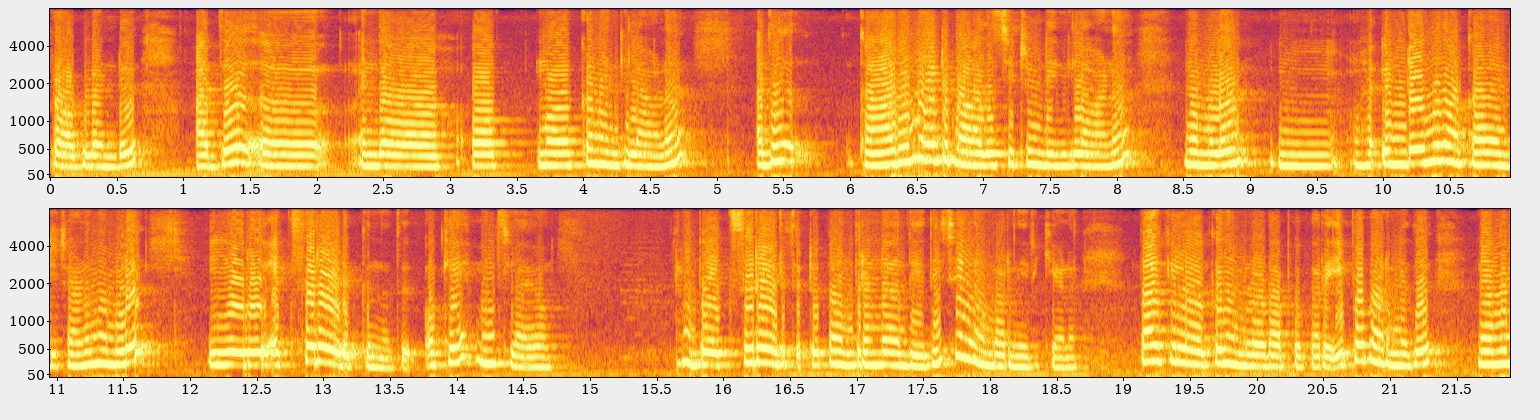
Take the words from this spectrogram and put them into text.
പ്രോബ്ലം ഉണ്ട്. അത് എന്താ നോക്കണമെങ്കിലാണ് അത് കാര്യമായിട്ട് ബാധിച്ചിട്ടുണ്ടെങ്കിലാണ് നമ്മൾ ഉണ്ടോയെന്ന് നോക്കാൻ വേണ്ടിയിട്ടാണ് നമ്മൾ ഈ ഒരു എക്സ്റേ എടുക്കുന്നത്. ഓക്കെ മനസ്സിലായോ? അപ്പോൾ എക്സ്റേ എടുത്തിട്ട് പന്ത്രണ്ടാം തീയതി ചെല്ലാൻ പറഞ്ഞിരിക്കുകയാണ്. ബാക്കിയുള്ളതൊക്കെ നമ്മളോട് അപ്പോൾ പറയും. ഇപ്പോൾ പറഞ്ഞത് നമ്മൾ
